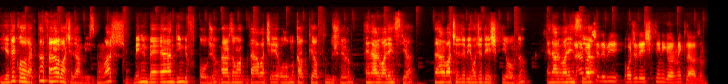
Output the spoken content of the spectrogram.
Yedek olarak da Fenerbahçe'den bir ismim var. Benim beğendiğim bir futbolcu. Her zaman Fenerbahçe'ye olumlu katkı yaptığını düşünüyorum. Ener Valencia. Fenerbahçe'de de bir hoca değişikliği oldu. Ener Valencia Fenerbahçe'de bir hoca değişikliğini görmek lazım.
